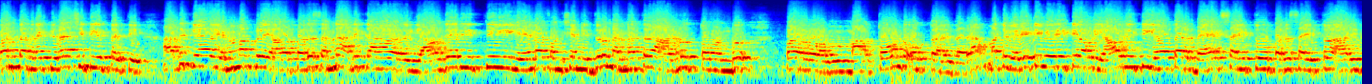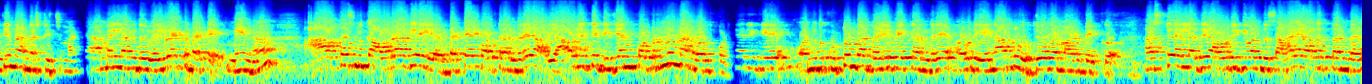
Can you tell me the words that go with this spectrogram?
ಬಂತಂದ್ರೆ ಕ್ಯೂರಿಯಾಸಿಟಿ ಇರ್ತೈತಿ. ಅದಕ್ಕೆ ಹೆಣ್ಮಕ್ಳು ಯಾವ ಪರ್ಸ್ ಅನ್ನ ಅದಕ್ಕೆ ಯಾವುದೇ ರೀತಿ ಏನೋ ಫಂಕ್ಷನ್ ಇದ್ರು ನನ್ನ ಹತ್ರ ಆರ್ಡರ್ ತಗೊಂಡು ತಗೊಂಡು ಹೋಗ್ತಾ ಇದಾರ ಮತ್ತೆ ವೆರೈಟಿ ವೆರೈಟಿ ಅವ್ರು ಯಾವ ರೀತಿ ಹೇಳ್ತಾರೆ ಬ್ಯಾಗ್ಸ್ ಆಯ್ತು ಪರ್ಸ್ ಆಯ್ತು, ಆ ರೀತಿ ನಾನು ಸ್ಟಿಚ್ ಮಾಡಿ ಆಮೇಲೆ ನಂದು ವೆಲ್ವೆಟ್ ಬಟ್ಟೆ ಮೇನ್ ಆಕಸ್ಮಿಕ ಅವರಾಗೆ ಬಟ್ಟೆ ಕೊಟ್ರಂದ್ರೆ, ಯಾವ ರೀತಿ ಡಿಸೈನ್ ಕೊಟ್ರು ನಾನು ಒಂದ್ ಕೊಡ್ತೇನೆ ಒಂದು ಕುಟುಂಬ ಬೆಳಿಬೇಕಂದ್ರೆ ಅವ್ರು ಏನಾದ್ರು ಉದ್ಯೋಗ ಮಾಡ್ಬೇಕು. ಅಷ್ಟೇ ಅಲ್ಲದೆ ಅವರಿಗೆ ಒಂದು ಸಹಾಯ ಆಗುತ್ತಂದಾಗ,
